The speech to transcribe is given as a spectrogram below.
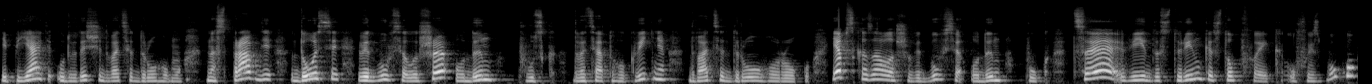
і 5 у 2022. Насправді досі відбувся лише один пуск 20 квітня 2022 року. Я б сказала, що відбувся один пук. Це від сторінки Stop Fake у Фейсбуку.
